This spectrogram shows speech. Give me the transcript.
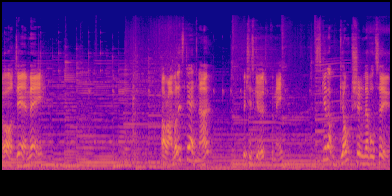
Oh, dear me. Alright, well it's dead now, which is good for me. Skill up Gumption level 2.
